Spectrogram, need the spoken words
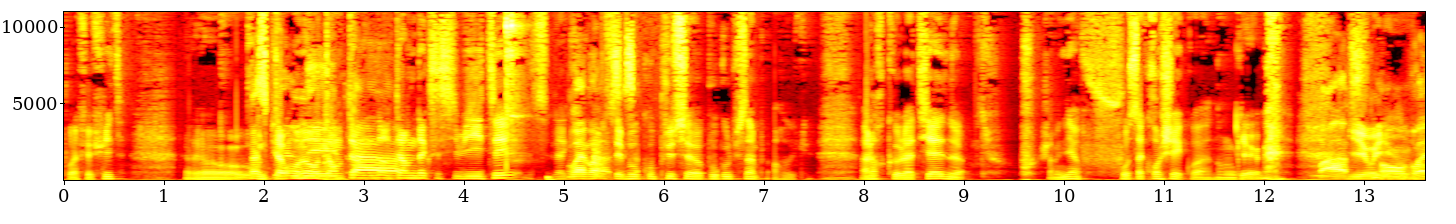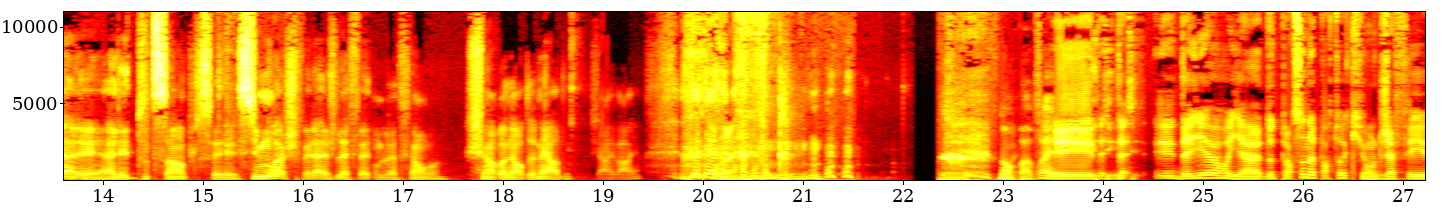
pour FF8. Euh, en, termes d'accessibilité, c'est beaucoup plus euh, beaucoup plus simple. Alors que, la tienne, j'ai envie de dire, faut s'accrocher quoi. Donc, euh, bah, en vrai, elle est, elle est toute simple. C'est si moi je fais la, je l'ai fait, on l'a fait en vrai. Je suis un runner de merde. J'arrive à rien. non, pas vrai. Et d'ailleurs, il y a d'autres personnes à part toi qui ont déjà fait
